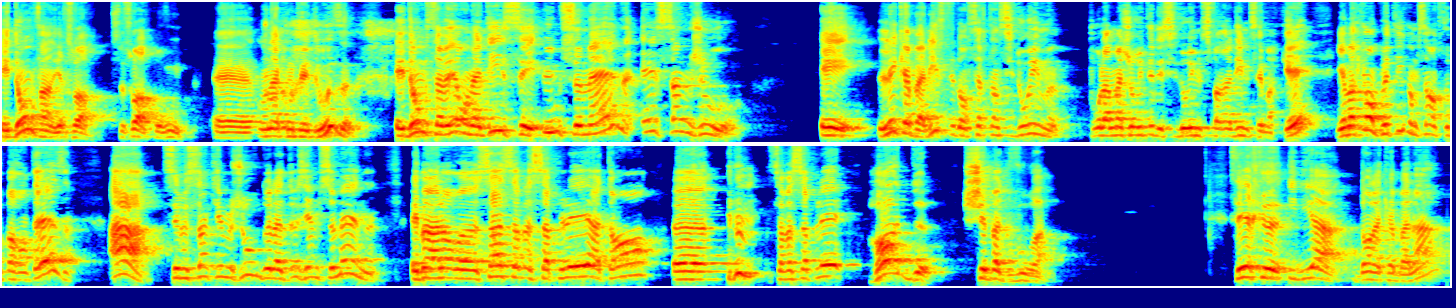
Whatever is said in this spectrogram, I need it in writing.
et donc, enfin hier soir, ce soir pour vous, euh, on a compté 12. Et donc, ça veut dire, on a dit, c'est une semaine et cinq jours. Et les kabbalistes, dans certains sidurim, pour la majorité des sidurim sfaradim, c'est marqué. Il y a marqué en petit, comme ça, entre parenthèses, ah, c'est le cinquième jour de la deuxième semaine. Eh ben alors, euh, ça, ça va s'appeler, attends, euh, ça va s'appeler Hod Shebakvura. C'est-à-dire qu'il y a dans la Kabbalah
